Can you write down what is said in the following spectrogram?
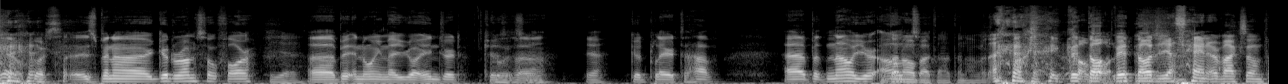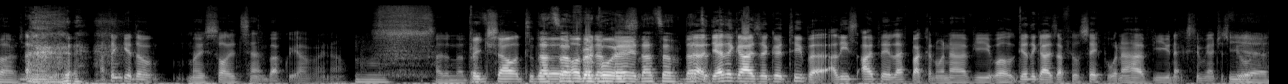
yeah, of course. It's been a good run so far. Yeah, Uh, a bit annoying that you got injured because, uh, yeah. good player to have. Uh, but now you're I out. don't know about that. I don't know about that. Okay, bit, do- bit dodgy at centre back sometimes. I think you're the most solid centre back we have right now. Mm, I don't know. Big shout out to the that's up other boys. debate. That's a No, that's the other guys are good too, but at least I play left back, and when I have you, well, the other guys I feel safe, but when I have you next to me, I just feel yeah.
